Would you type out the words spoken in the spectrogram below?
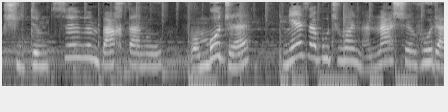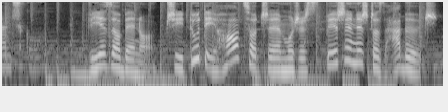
Przy tym całym bachtanu w modzie nie zabudźmy na nasze hudanczko. Wiezo Beno, przy tutej horcocze możesz spiesznie nešto zabyć.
